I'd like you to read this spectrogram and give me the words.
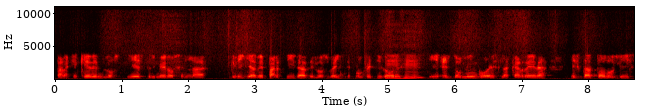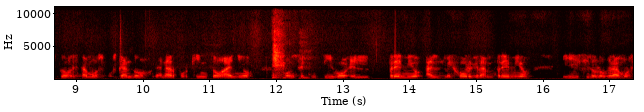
para que queden los 10 primeros en la grilla de partida de los 20 competidores y el domingo es la carrera, está todo listo, estamos buscando ganar por quinto año consecutivo el premio al mejor gran premio y si lo logramos,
